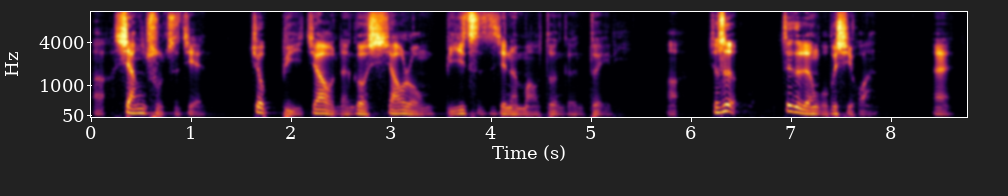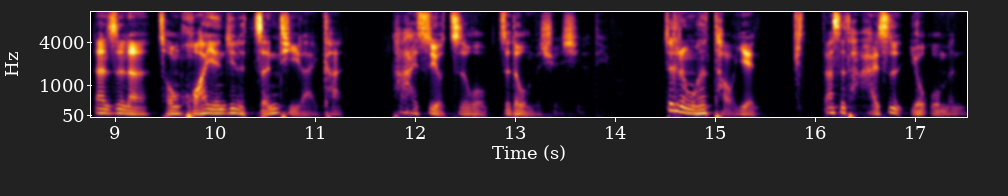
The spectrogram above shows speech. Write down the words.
呃相处之间，就比较能够消融彼此之间的矛盾跟对立啊。就是这个人我不喜欢。哎，但是呢，从《华严经》的整体来看，他还是有值我值得我们学习的地方。这个人我很讨厌，但是他还是有我们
